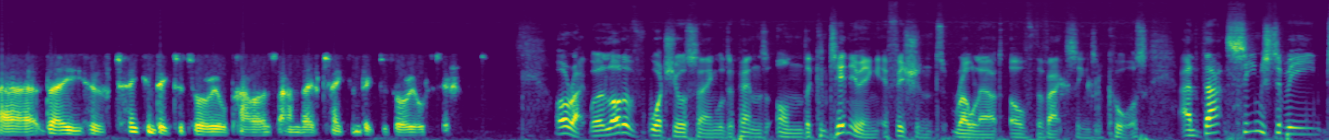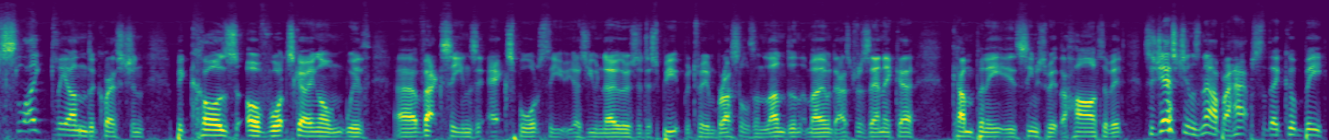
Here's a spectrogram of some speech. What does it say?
Uh, they have taken dictatorial powers and they've taken dictatorial decisions. All right. Well, a lot of what you're saying will depend on the continuing efficient rollout of the vaccines, of course, and that seems to be slightly under question because of what's going on with uh, vaccines exports. The, as you know, there's a dispute between Brussels and London at the moment. AstraZeneca company is, seems to be at the heart of it. Suggestions now, perhaps, that there could be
